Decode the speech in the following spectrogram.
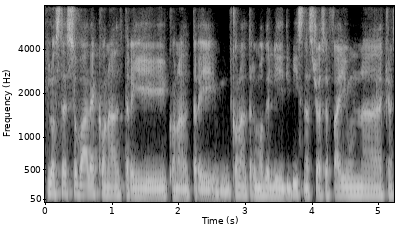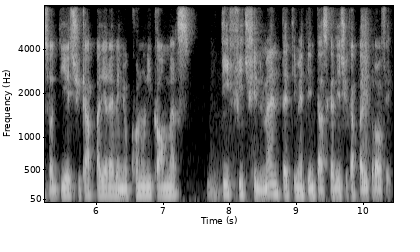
lo, stesso, vale con altri, con, altri, con altri modelli di business, cioè se fai un che ne so, 10k di revenue con un e-commerce, difficilmente ti metti in tasca 10k di profit.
